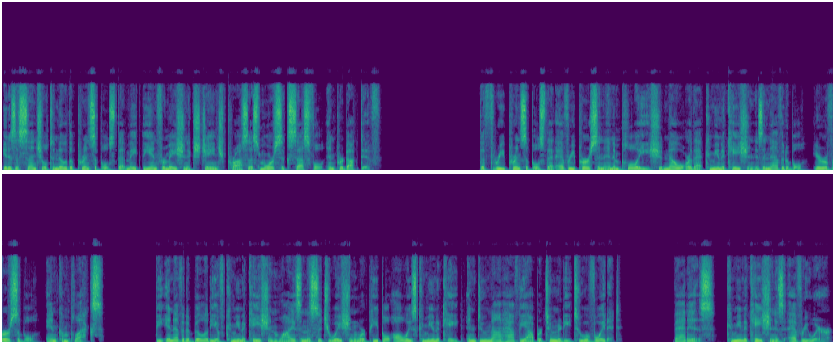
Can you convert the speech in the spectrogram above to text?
It is essential to know the principles that make the information exchange process more successful and productive. The three principles that every person and employee should know are that communication is inevitable, irreversible, and complex the inevitability of communication lies in the situation where people always communicate and do not have the opportunity to avoid it. That is, communication is everywhere,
